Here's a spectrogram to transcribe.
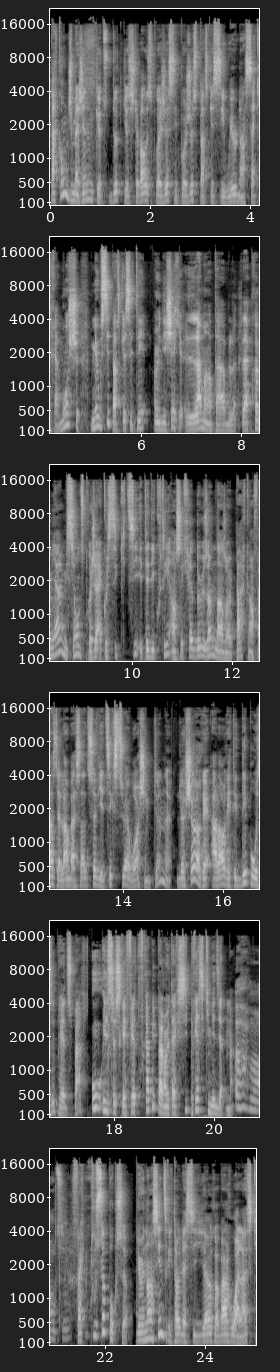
Par contre, j'imagine que tu te doutes que si je te parle de ce projet, c'est pas juste parce que c'est weird en sacramouche, mais aussi parce que c'était un échec lamentable. La première mission du projet Acoustic Kitty était d'écouter en secret deux hommes dans un parc en face de l'ambassade soviétique située à Washington. Le chat aurait alors été déposé près du parc, où il se serait fait frapper par un taxi presque immédiatement. Oh mon dieu. Fait que tout ça pour ça. Il y a un ancien directeur de la CIA, Robert Wallace, qui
